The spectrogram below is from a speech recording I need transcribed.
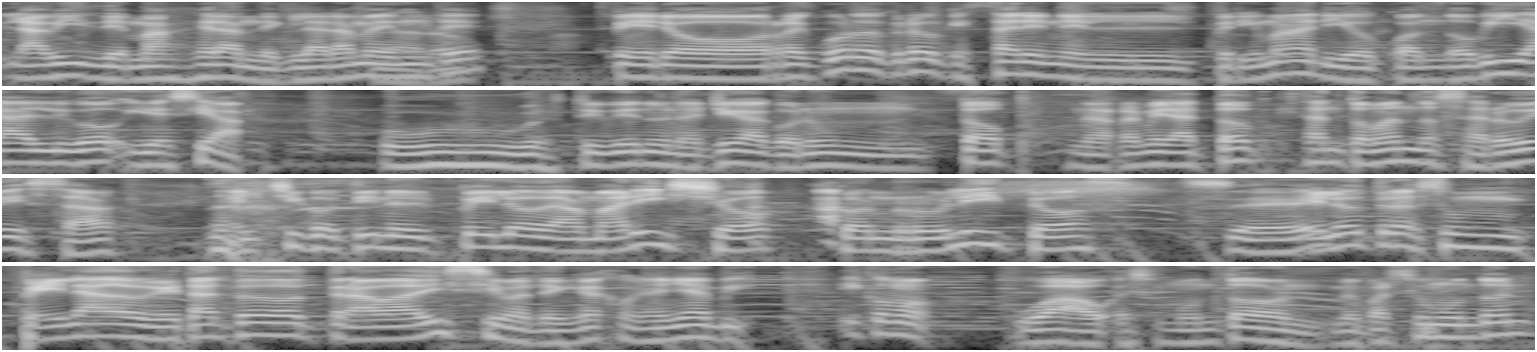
la vi de más grande, claramente. Pero recuerdo, creo que estar en el primario cuando vi algo y decía. Uh, estoy viendo una chica con un top, una remera top, están tomando cerveza. El chico tiene el pelo de amarillo con rulitos. Sí. El otro es un pelado que está todo trabadísimo, te encaja una ñapi. Y como, wow, es un montón. Me pareció un montón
